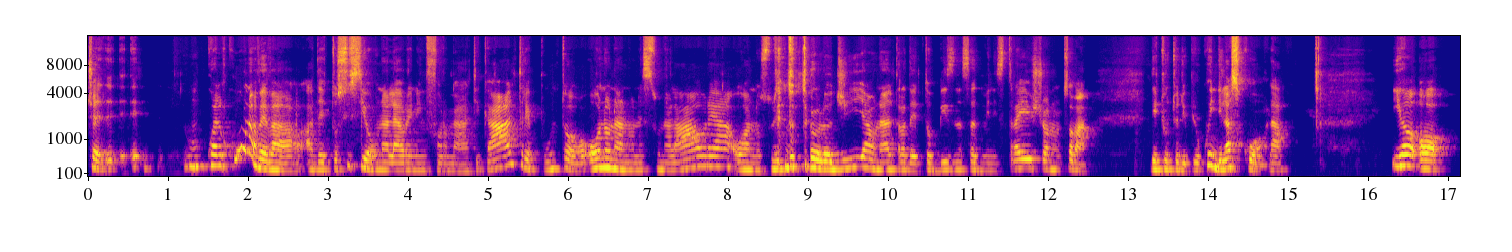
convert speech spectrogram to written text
Cioè, eh, eh, qualcuno aveva ha detto sì sì ho una laurea in informatica, altri appunto o non hanno nessuna laurea o hanno studiato teologia, un'altra ha detto business administration, insomma di tutto di più. Quindi la scuola, io ho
